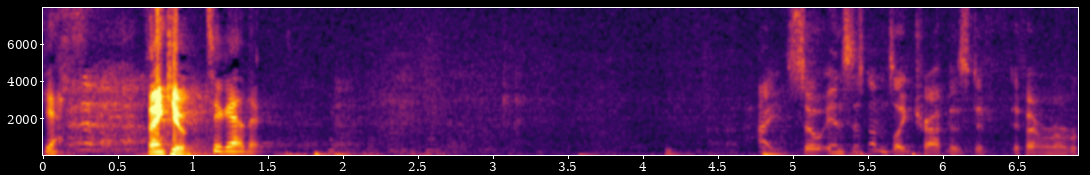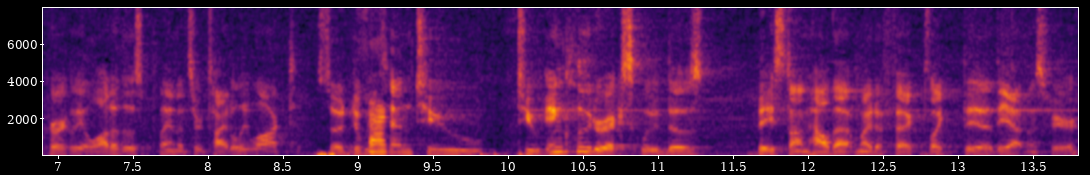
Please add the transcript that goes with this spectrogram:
Yes. Thank you. Together. Hi. So in systems like TRAPPIST, if, if I remember correctly, a lot of those planets are tidally locked. So do we tend to to include or exclude those based on how that might affect like the the atmosphere?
